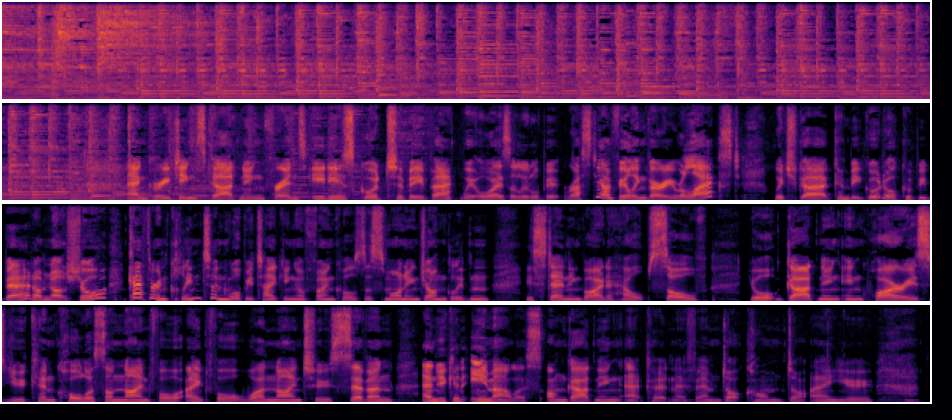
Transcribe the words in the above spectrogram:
And greetings, gardening friends. It is good to be back. We're always a little bit rusty. I'm feeling very relaxed, which uh, can be good or could be bad. I'm not sure. Catherine Clinton will be taking your phone calls this morning. John Glidden is standing by to help solve your gardening inquiries, you can call us on 94841927 and you can email us on gardening at curtinfm.com.au.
